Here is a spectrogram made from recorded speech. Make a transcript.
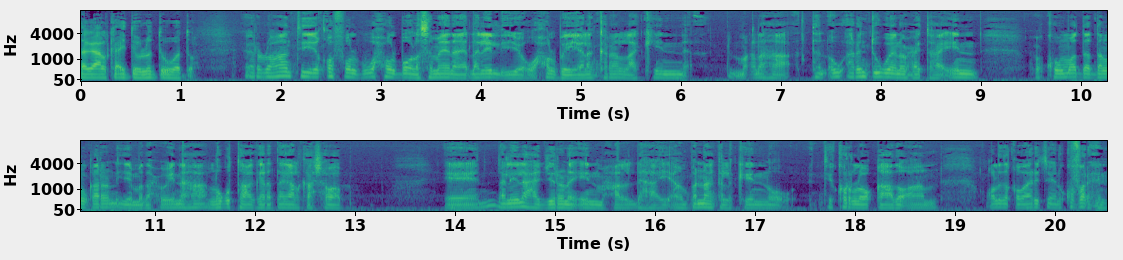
dagaalka ay dowladda u wado run ahaantii qof walba wax walba oo la sameynaya dhaliil iyo wax walbay yeelan karaan laakiin macnaha tan arrinta ugu weyn waxay tahay in xukuumadda dan qaran iyo madaxweynaha lagu taageero dagaalka al-shabaab dhaliilaha jirana in maxaa la dhahay aan banaanka la keenin intii kor loo qaado aan qolada khawaarijta ayna ku farxin.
